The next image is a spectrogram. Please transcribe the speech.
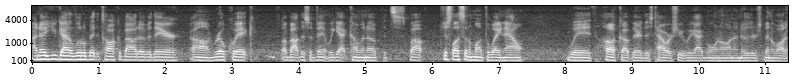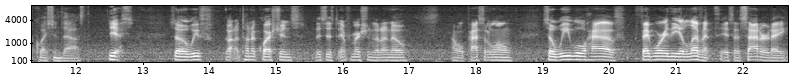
I know you got a little bit to talk about over there, um, real quick about this event we got coming up. It's about just less than a month away now with Huck up there, this tower shoot we got going on. I know there's been a lot of questions asked. Yes. So we've gotten a ton of questions. This is the information that I know. I will pass it along. So we will have February the 11th. It's a Saturday.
